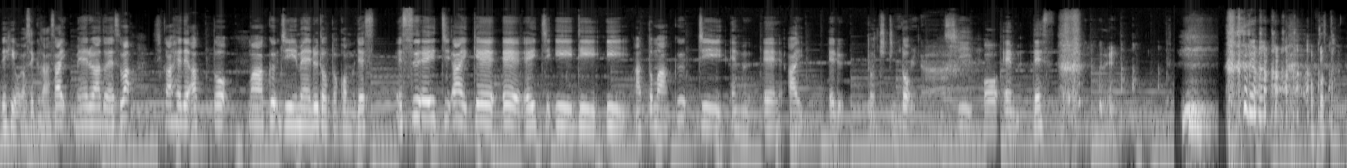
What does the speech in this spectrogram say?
ぜひお寄せください。メールアドレスは、シカヘデアットマーク gmail.com です。Shikahede アットマーク gmail と聞きにくいな com です。怒った。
